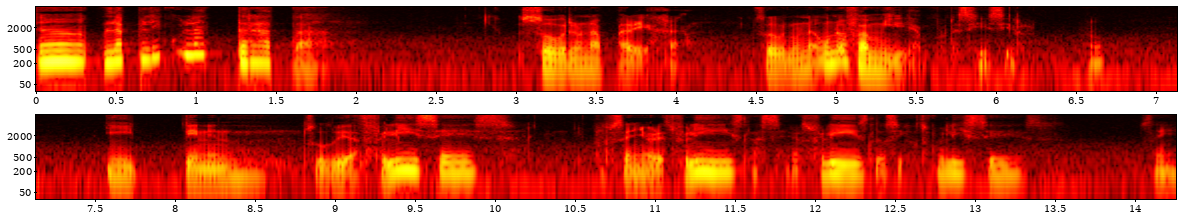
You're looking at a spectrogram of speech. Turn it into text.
Uh, la película trata sobre una pareja, sobre una, una familia, por así decirlo. Y tienen sus vidas felices, los señores felices, las señoras felices, los hijos felices. ¿sí?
